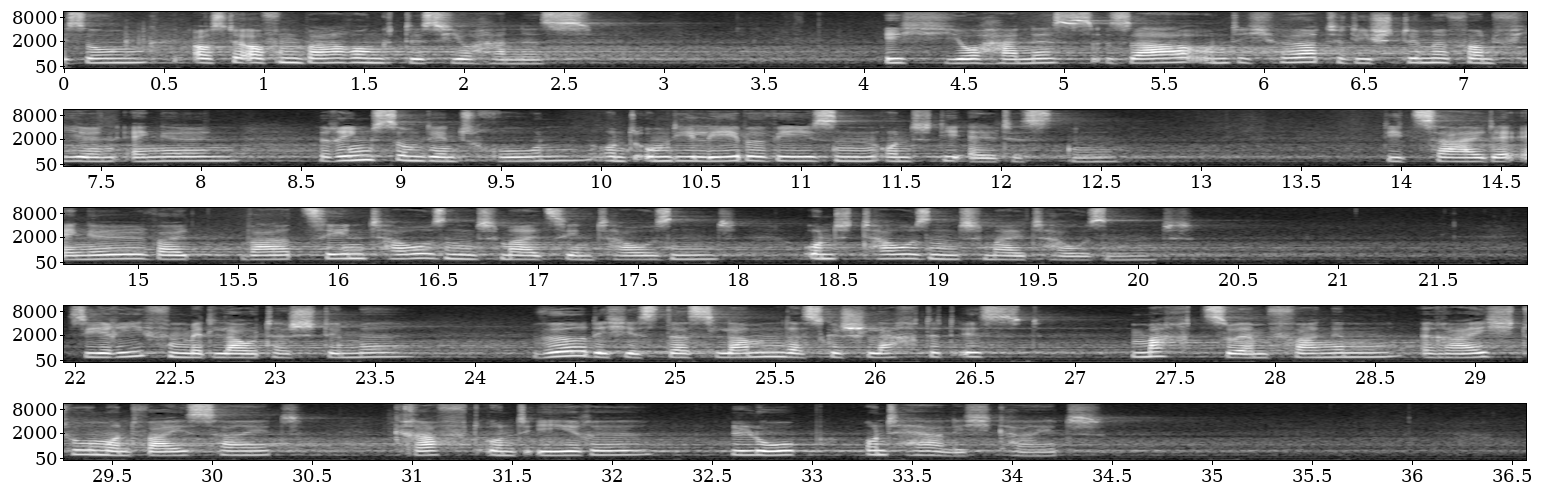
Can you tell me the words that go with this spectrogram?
Lesung aus der Offenbarung des Johannes. Ich, Johannes, sah und ich hörte die Stimme von vielen Engeln rings um den Thron und um die Lebewesen und die Ältesten. Die Zahl der Engel war, zehntausend mal zehntausend und tausend mal tausend. Sie riefen mit lauter Stimme, Würdig ist das Lamm, das geschlachtet ist, Macht zu empfangen, Reichtum und Weisheit, Kraft und Ehre, Lob und Herrlichkeit.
